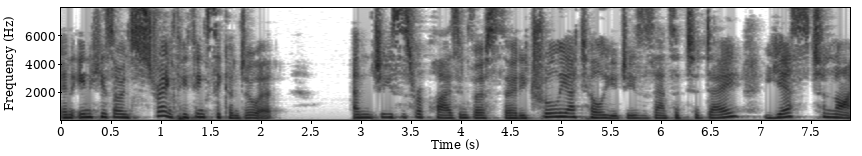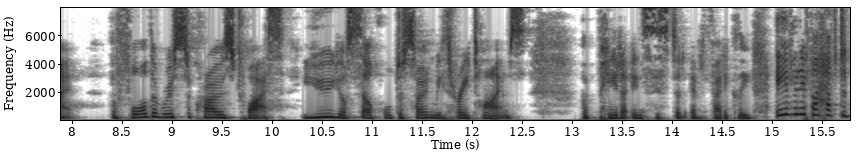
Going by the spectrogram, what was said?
and in his own strength, he thinks he can do it. And Jesus replies in verse 30, Truly I tell you, Jesus answered, Today, yes, tonight, before the rooster crows twice, you yourself will disown me three times. But Peter insisted emphatically, Even if I have to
